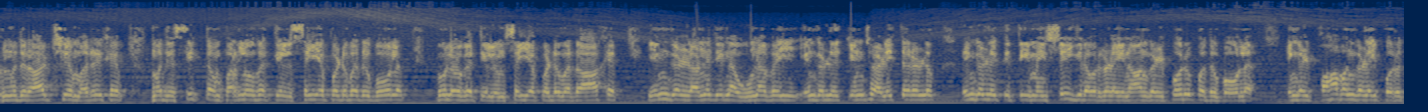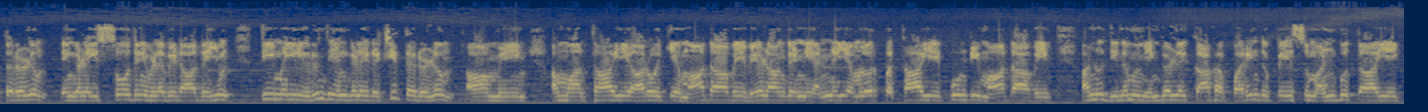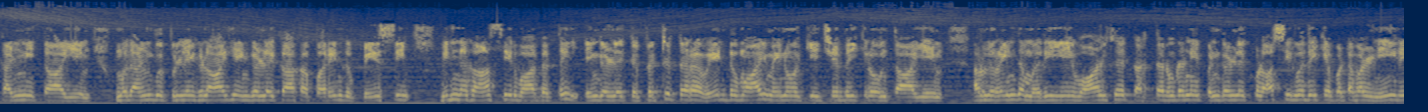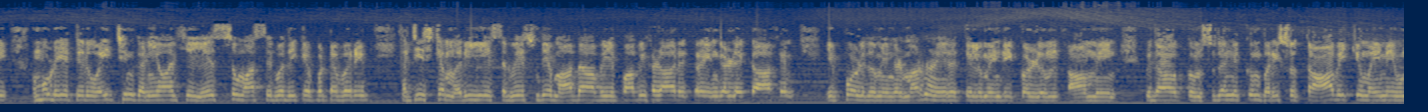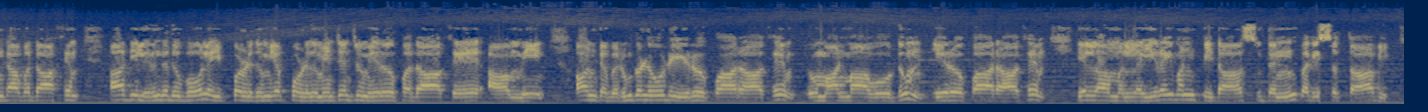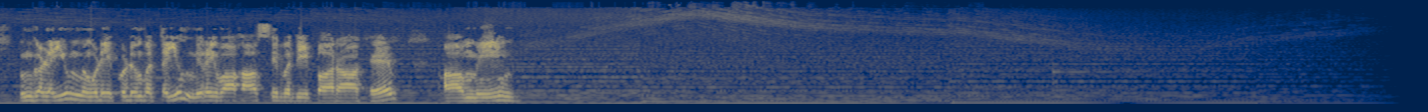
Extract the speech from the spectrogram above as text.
உமது ராஜ்யம் அருக உமது சித்தம் பரலோகத்தில் செய்யப்படுவது போல பூலோகத்திலும் செய்யப்படுவதாக எங்கள் அனுதின உணவை எங்களுக்கென்று அளித்தருளும் எங்களுக்கு தீமை செய்கிறவர்களை நாங்கள் பொறுப்பது போல எங்கள் பாவங்களை பொறுத்தருளும் எங்களை சோதனை விளவிடாதையும் தீமையில் இருந்து எங்களை ரசித்தருளும் ஆமீன். அம்மா தாயே ஆரோக்கிய மாதாவே வேளாங்கண்ணி அன்னைய அமலோற்ப தாயே பூண்டி மாதாவே அனுதினமும் எங்களுக்காக பரிந்து பேசும் அன்பு தாயே கண்ணி தாயே உமது அன்பு அன்பு பிள்ளைகளாகி எங்களுக்காக பரிந்து பேசி விண்ணக ஆசீர்வாதத்தை எங்களுக்கு பெற்றுத்தர வேண்டுமாய் மை நோக்கி செபிக்கிறோம் தாயே. அருளுரைந்த மரியே வாழ்க கர்த்தருடனே பெண்களுக்குள் ஆசீர்வதிக்கப்பட்டவள் நீரே. உம்முடைய திரு வயிற்றின் கனியாகிய இயேசும் ஆசீர்வதிக்கப்பட்டவரே. அஜிஷ்ட மரியே சர்வேசுடைய மாதாவே பாவிகளா இருக்கிற எங்களுக்காக இப்பொழுதும் எங்கள் மரண நேரத்திலும் வேண்டிக் கொள்ளும். ஆமேன். பிதாவுக்கும் சுதனுக்கும் பரிசுத்த ஆவிக்கும் மைமை உண்டாவதாக. ஆதியில் இருந்தது போல இப்பொழுதும் எப்பொழுதும் என்றென்றும் இருப்பதாக ஆமீன். ஆண்டவர் உங்களோடு இருப்பாராக உம் ஆன்மாவோடும் இருப்பாராக. எல்லாம் அல்ல இறைவன் பிதா சுதன் பரிசுத்தாவி உங்களையும் உங்களுடைய குடும்பத்தையும் நிறைவாக ஆசீர்வதிப்பாராக. ஆமீன்.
